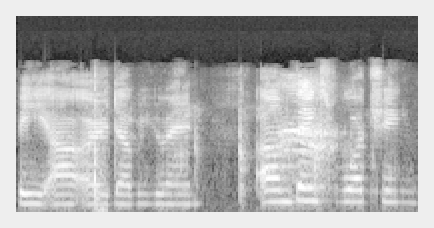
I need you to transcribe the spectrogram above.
B R O W N. Um, thanks for watching.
